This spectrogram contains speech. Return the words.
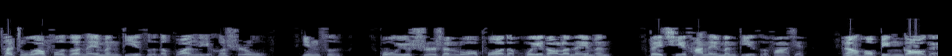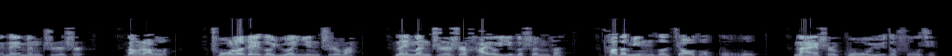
他主要负责内门弟子的管理和事务。因此，古雨失神落魄的回到了内门，被其他内门弟子发现，然后禀告给内门执事。当然了，除了这个原因之外，内门执事还有一个身份，他的名字叫做古物。”乃是古雨的父亲，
